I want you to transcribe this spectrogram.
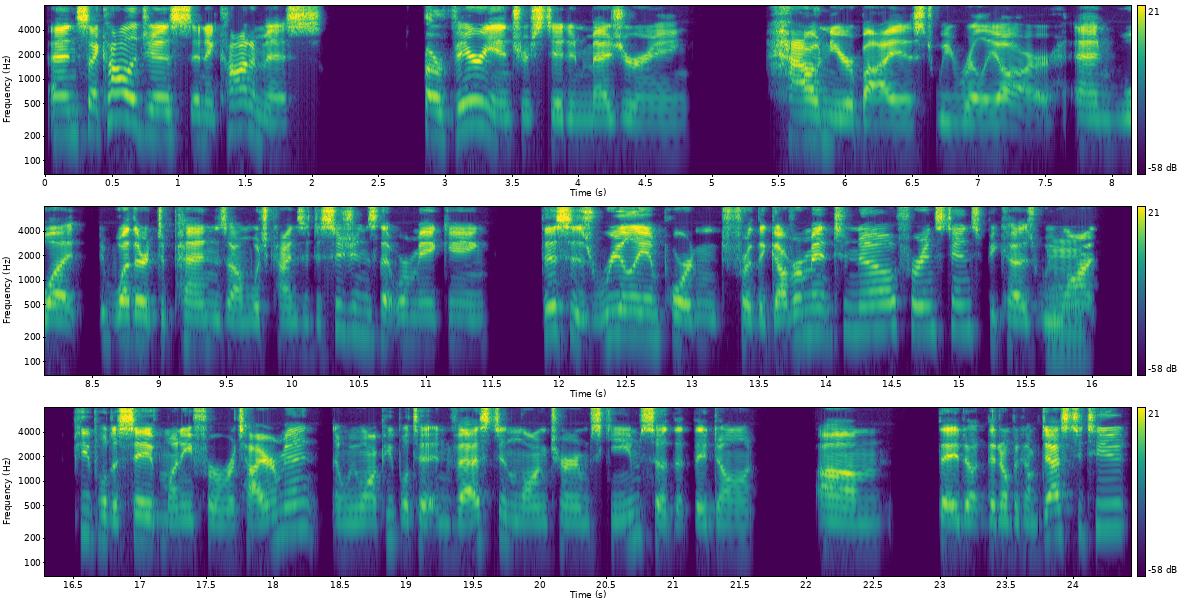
And psychologists and economists are very interested in measuring how near biased we really are and what whether it depends on which kinds of decisions that we're making this is really important for the government to know, for instance, because we mm. want people to save money for retirement and we want people to invest in long-term schemes so that they don't um, they don't they don't become destitute.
